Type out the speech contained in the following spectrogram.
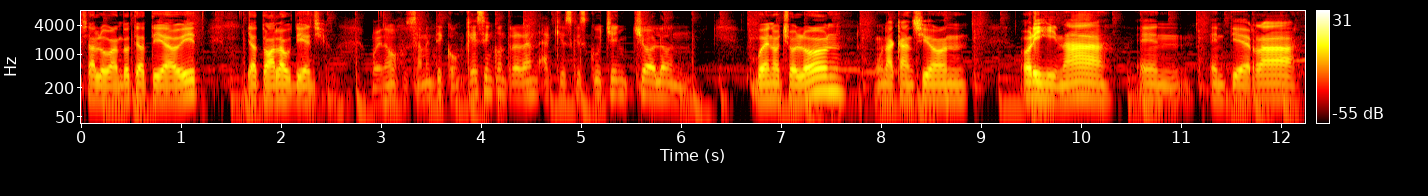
saludándote a ti David y a toda la audiencia. Bueno, justamente con qué se encontrarán aquellos que escuchen Cholón. Bueno, Cholón, una canción originada en, tierra,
